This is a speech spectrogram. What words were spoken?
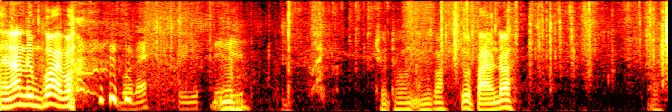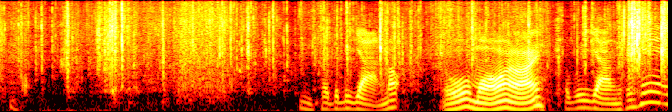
ทางนั้นลืมค่อยป่ะบดได้คืออยู่ดีอืม จุดโทนอันนี้ก่อนจุดปลายมันเด้วย ใครจะมีอย่างเนาะโอ้หมอมาหลายจะมีอย่างเขาแห้ง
